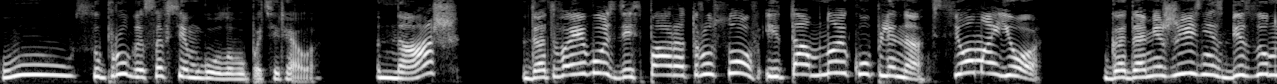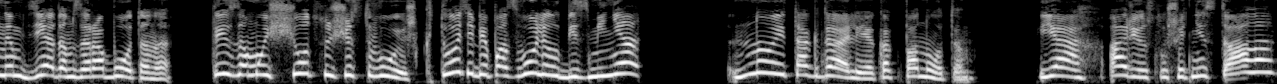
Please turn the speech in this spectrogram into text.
у, -у супруга совсем голову потеряла. «Наш? Да твоего здесь пара трусов, и там мной куплено, все мое! Годами жизни с безумным дедом заработано. Ты за мой счет существуешь, кто тебе позволил без меня ну и так далее, как по нотам. Я Арию слушать не стала,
